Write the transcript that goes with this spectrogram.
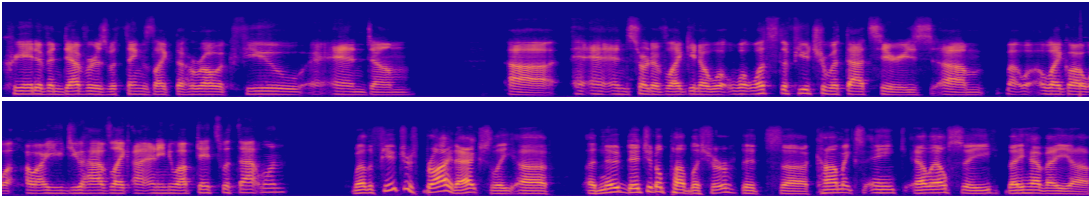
creative endeavors with things like the heroic few and um uh and, and sort of like you know what, what what's the future with that series um like are you do you have like any new updates with that one? Well the future's bright actually. Uh a new digital publisher that's uh, comics inc. Llc they have a uh,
